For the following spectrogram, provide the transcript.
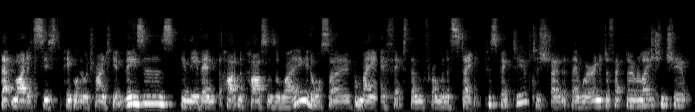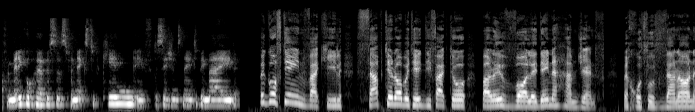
That might assist people who are trying to get visas in the event the partner passes away. It also may affect them from an estate perspective to show that they were in a de facto relationship. For medical purposes, for next of kin, if decisions need to be made, به گفته این وکیل ثبت رابطه دیفکتو برای والدین همجنس به خصوص زنان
